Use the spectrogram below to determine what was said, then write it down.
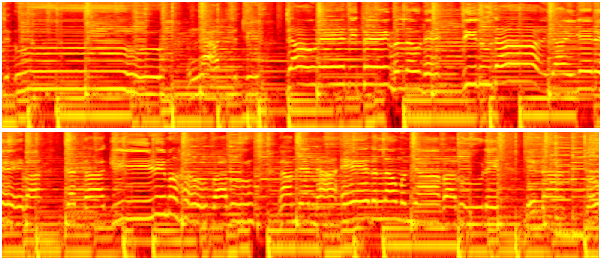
တူငါတူတောင်းလေဒီသိမလုံးနဲ့ဒီလူသားရိုင်နေနေပါတတကီရီမဟုတ်ပါဘူးငါမျက်နှာအဲတလောက်မများပါဘူးလေတင်တာဘုံ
